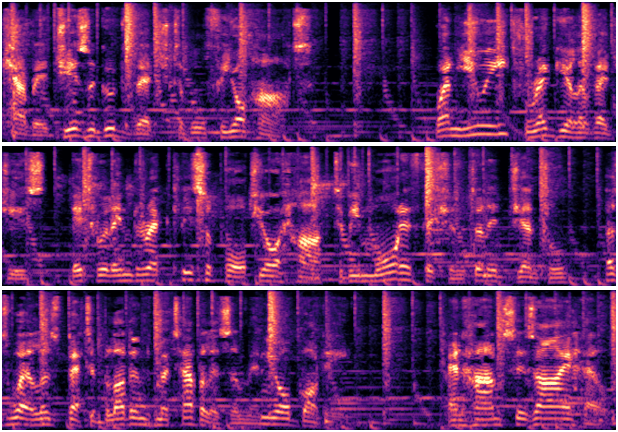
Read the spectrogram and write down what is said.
Cabbage is a good vegetable for your heart. When you eat regular veggies, it will indirectly support your heart to be more efficient and gentle, as well as better blood and metabolism in your body. Enhances eye health.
